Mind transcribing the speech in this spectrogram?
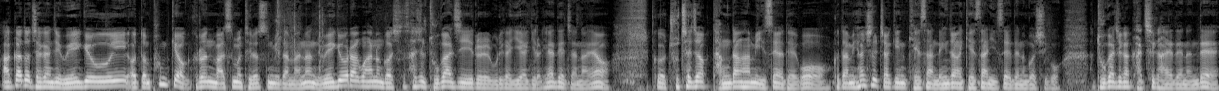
아까도 제가 이제 외교의 어떤 품격 그런 말씀을 드렸습니다만은 외교라고 하는 것이 사실 두 가지를 우리가 이야기를 해야 되잖아요. 그 주체적 당당함이 있어야 되고 그다음에 현실적인 계산, 냉정한 계산이 있어야 되는 것이고 두 가지가 같이 가야 되는데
